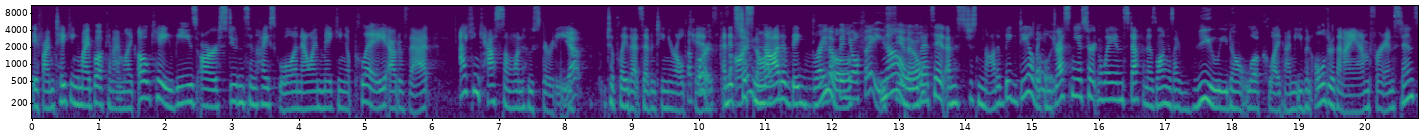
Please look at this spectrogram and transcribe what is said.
if I'm taking my book and I'm like, okay, these are students in high school, and now I'm making a play out of that, I can cast someone who's 30. Yep to play that 17 year old kid. Course, and it's just not, not, a big deal. Right up in your face. No, you know? that's it. And it's just not a big deal. Totally. They can dress me a certain way and stuff. And as long as I really don't look like I'm even older than I am, for instance,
